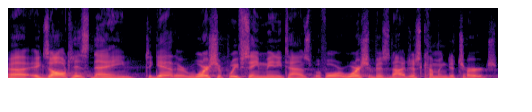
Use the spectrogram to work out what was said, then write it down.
uh, exalt his name together. Worship, we've seen many times before. Worship is not just coming to church,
